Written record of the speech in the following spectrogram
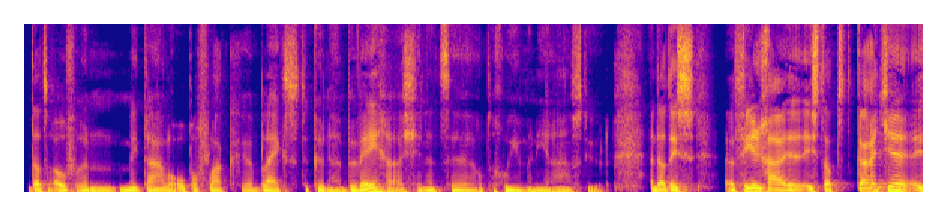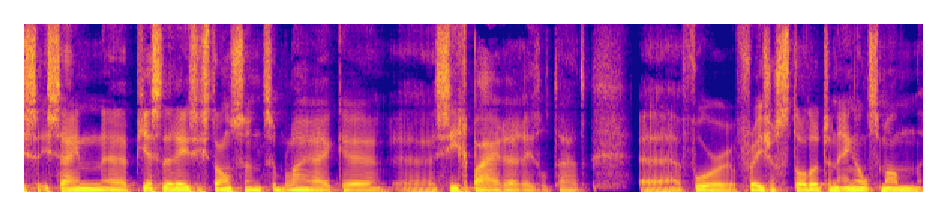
Dat over een metalen oppervlak eh, blijkt te kunnen bewegen als je het eh, op de goede manier aanstuurt. En dat is, uh, Veringa is dat karretje, is, is zijn uh, pièce de résistance, een, belangrijk zichtbare resultaat. voor Fraser Stoddart, een Engelsman,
